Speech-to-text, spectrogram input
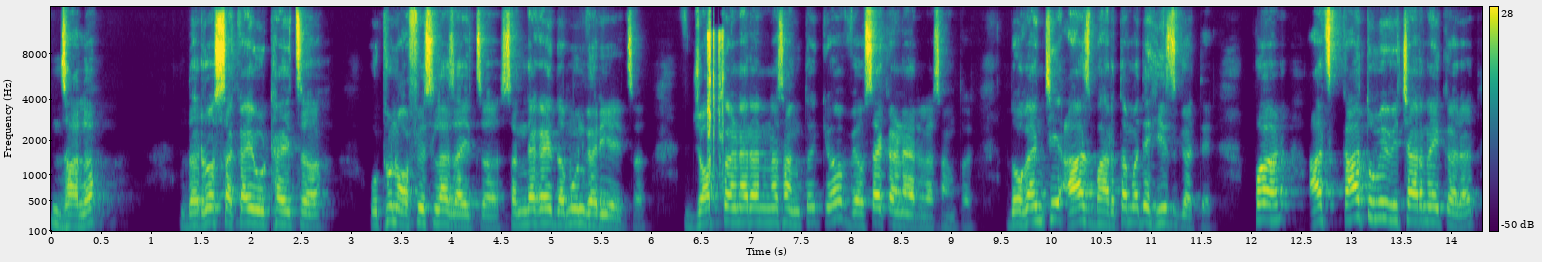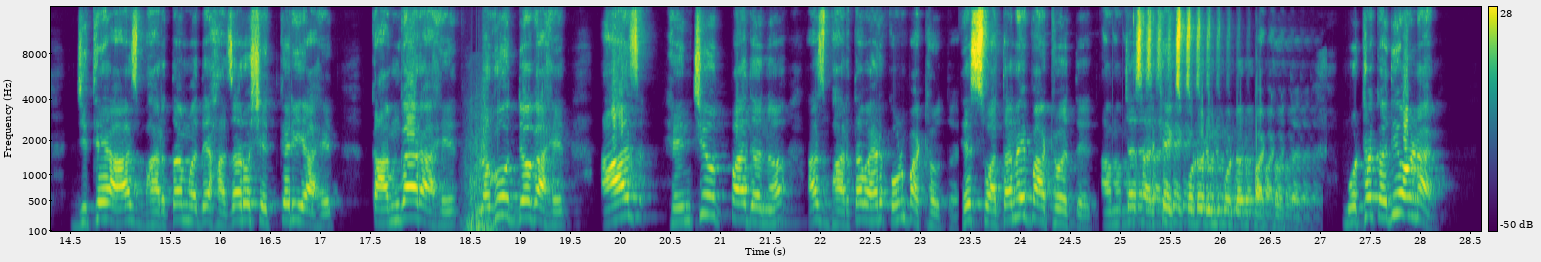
झालं. दररोज सकाळी उठायचं उठून ऑफिसला जायचं संध्याकाळी दमून घरी यायचं. जॉब करणाऱ्यांना सांगतोय किंवा व्यवसाय करणाऱ्याला सांगतोय. दोघांची आज भारतामध्ये हीच गत आहे. पण आज का तुम्ही विचार नाही करत? जिथे आज भारतामध्ये हजारो शेतकरी आहेत कामगार आहेत लघुउद्योग आहेत आज ह्यांची उत्पादनं आज भारताबाहेर कोण पाठवतं? हे स्वतः नाही पाठवत आहेत. आमच्यासारखे एक्सपोर्टर इम्पोर्टर पाठवतात. मोठं कधी होणार?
